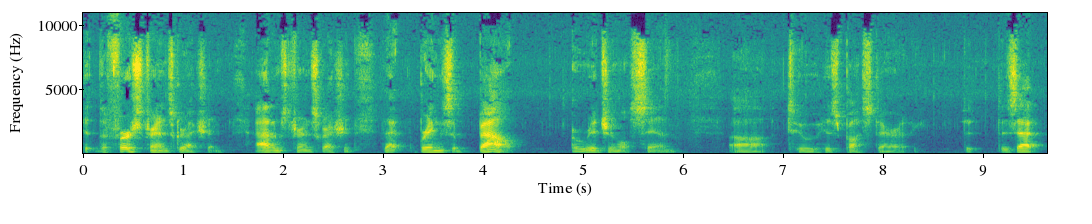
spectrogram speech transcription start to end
the first transgression, Adam's transgression, that brings about original sin uh, to his posterity. Does that?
